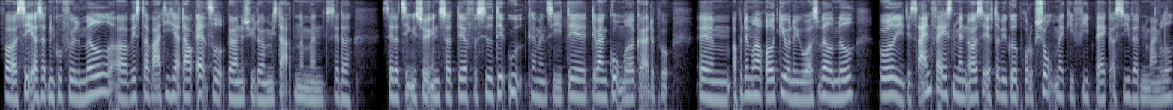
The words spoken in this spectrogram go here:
for at se os, at den kunne følge med, og hvis der var de her, der er jo altid børnesygdomme i starten, når man sætter, sætter ting i søen, så det at få sidet det ud, kan man sige, det, det var en god måde at gøre det på. Øhm, og på den måde har rådgiverne jo også været med, både i designfasen, men også efter vi er gået i produktion med at give feedback og sige, hvad den manglede.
